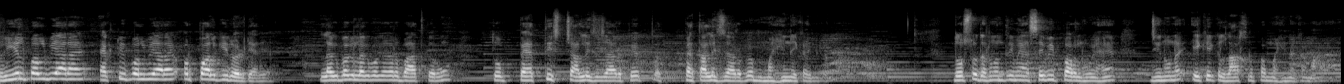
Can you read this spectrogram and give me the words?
रियल पल भी आ रहा है एक्टिव पल भी आ रहा है, और पल की रॉयल्टी आ रही है। लगभग लगभग अगर बात करूँ तो पैंतीस, चालीस हज़ार रुपये, पैंतालीस हज़ार रुपये महीने का इनकम दोस्तों, धनवंतरी में ऐसे भी पर्ल हुए हैं जिन्होंने एक एक लाख रुपया महीना कमाया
